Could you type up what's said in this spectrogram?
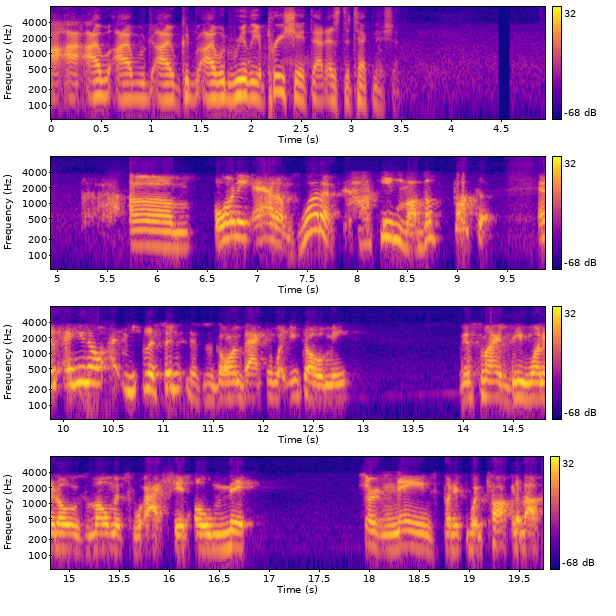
I, I, I would I could I would really appreciate that as the technician. Um, Orny Adams, what a cocky motherfucker. And, and you know, listen, this is going back to what you told me. This might be one of those moments where I should omit certain names, but it, we're talking about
